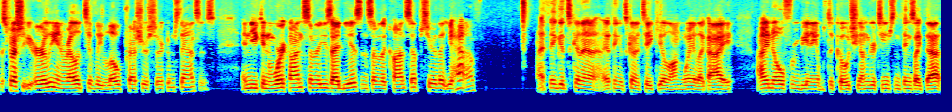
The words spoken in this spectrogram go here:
especially early in relatively low pressure circumstances and you can work on some of these ideas and some of the concepts here that you have i think it's gonna i think it's gonna take you a long way. Like i i know from being able to coach younger teams and things like that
